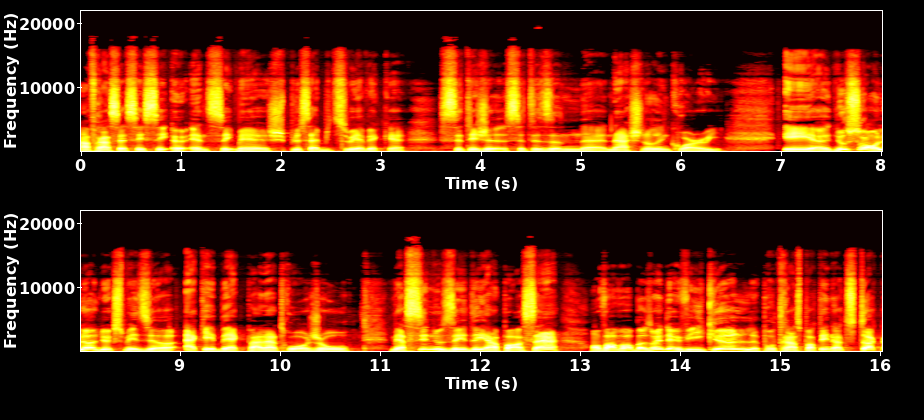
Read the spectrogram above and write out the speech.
En français, c'est CENC, mais je suis plus habitué avec euh, Citizen National Inquiry. Et nous serons là, Lux Media, à Québec pendant trois jours. Merci de nous aider en passant. On va avoir besoin d'un véhicule pour transporter notre stock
